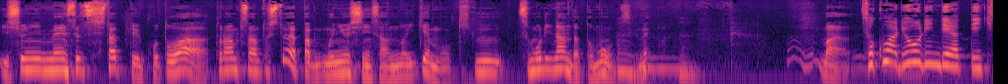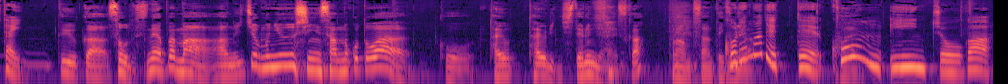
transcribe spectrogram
一緒に面接したっていうことは、トランプさんとしてはやっぱ無入信さんの意見も聞くつもりなんだと思うんですよね。まあ、そこは両輪でやっていきたい。というか、そうですね、やっぱり、まあ、あの一応、無入信さんのことはこう頼頼りにしてるんじゃないですか？トランプさん的これまでって、コーン委員長が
